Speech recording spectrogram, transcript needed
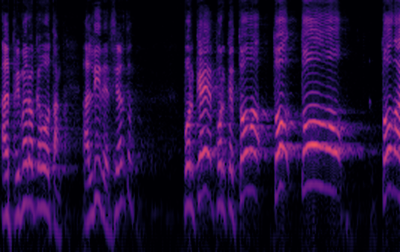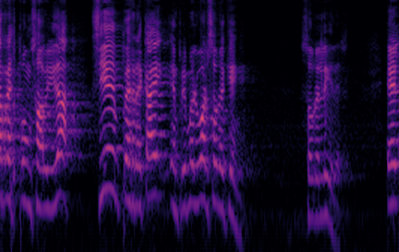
Al primero que votan, al líder, ¿cierto? ¿Por qué? Porque todo, todo, toda responsabilidad siempre recae en primer lugar sobre quién? Sobre el líder. El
